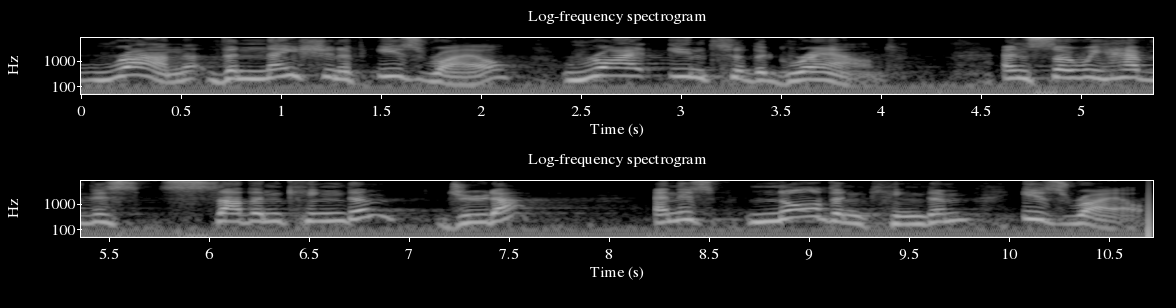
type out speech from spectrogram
run the nation of Israel right into the ground. And so we have this southern kingdom, Judah, and this northern kingdom, Israel.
